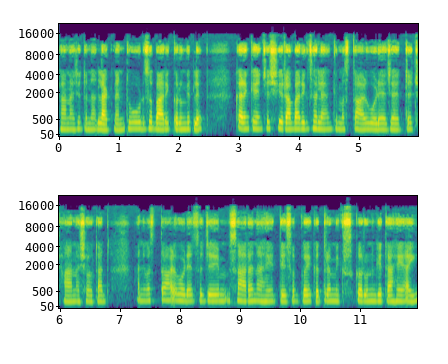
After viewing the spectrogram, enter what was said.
छान असे त्यांना लाटण्याने थोडंसं बारीक करून घेतलेत. कारण की यांच्या शिरा बारीक झाल्या की मस्त आळूवड्या ज्या आहेत त्या छान अशा होतात. आणि मस्त आळूवड्याचं जे सारण आहे ते सगळं एकत्र मिक्स करून घेत आहे आई.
